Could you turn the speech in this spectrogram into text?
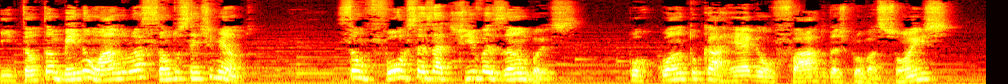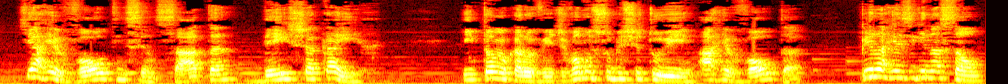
Então também não há anulação do sentimento. São forças ativas ambas, porquanto carregam o fardo das provações que a revolta insensata deixa cair. Então, meu caro ouvinte, vamos substituir a revolta pela resignação,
